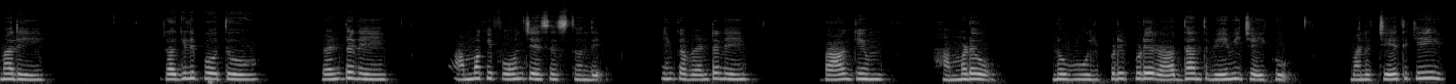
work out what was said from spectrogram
మరి రగిలిపోతూ వెంటనే అమ్మకి ఫోన్ చేసేస్తుంది. ఇంకా వెంటనే భాగ్యం అమ్మడో నువ్వు ఇప్పుడిప్పుడే రాద్ధాంతం ఏమీ చేయకు. మన చేతికి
